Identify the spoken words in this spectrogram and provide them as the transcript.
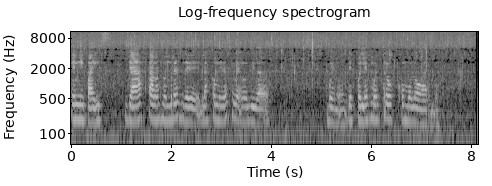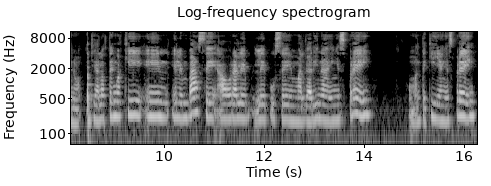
en mi país ya hasta los nombres de las comidas se me han olvidado bueno, después les muestro cómo lo armo. Bueno, ya los tengo aquí en el envase. Ahora le, puse margarina en spray o mantequilla en spray.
